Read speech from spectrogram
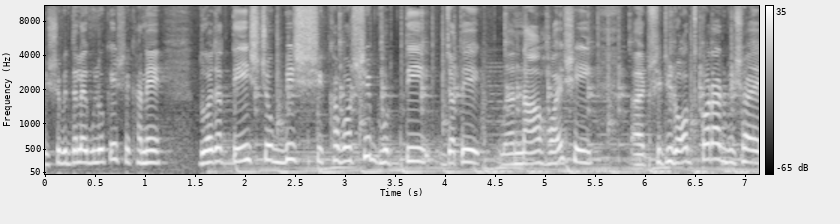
বিশ্ববিদ্যালয়গুলোকে, সেখানে দু হাজার তেইশ চব্বিশ শিক্ষাবর্ষে ভর্তি যাতে না হয়, সেই সেটি রদ করার বিষয়ে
